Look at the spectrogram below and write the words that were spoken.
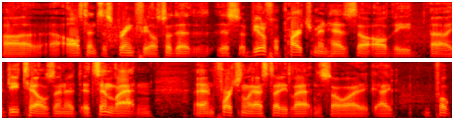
uh, Alton to Springfield. So the, this beautiful parchment has uh, all the uh, details in it. It's in Latin. And fortunately, I studied Latin, so I, I po-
